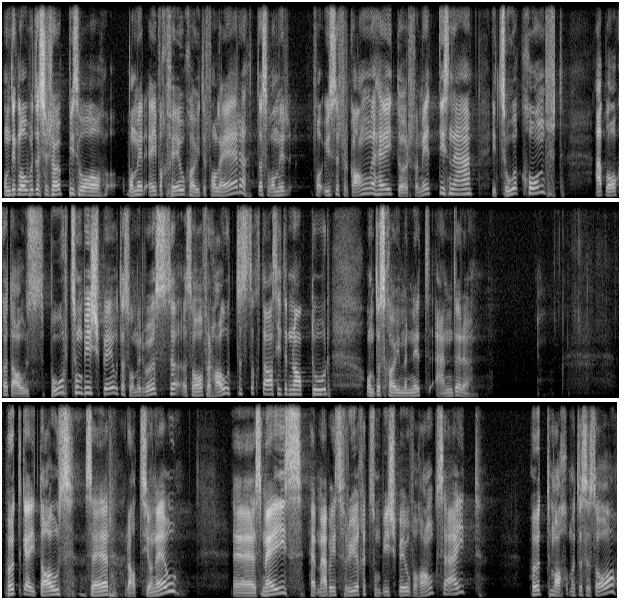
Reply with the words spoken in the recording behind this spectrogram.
Und ich glaube, das ist etwas, wo wo wir einfach viel davon lernen können. Das, was wir von unserer Vergangenheit dürfen mit uns nehmen in die Zukunft. Eben auch als Bauer zum Beispiel, das, was wir wissen, so verhält sich das in der Natur und das können wir nicht ändern. Heute geht alles sehr rationell. Äh, das Mais hat man jetzt früher zum Beispiel von Hand gesagt. Heute macht man das so.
